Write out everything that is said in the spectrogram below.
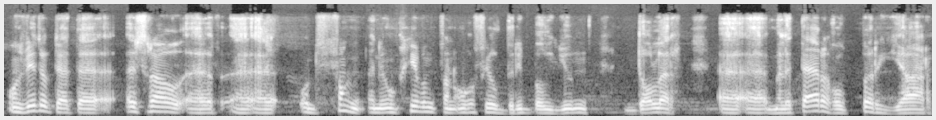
Ons weet ook dat uh, Israel uh, uh, ontvang in 'n omgewing van ongeveer 3 biljoen dollar uh uh militêre hulp per jaar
